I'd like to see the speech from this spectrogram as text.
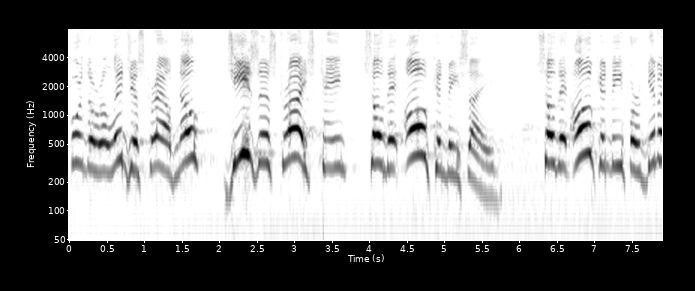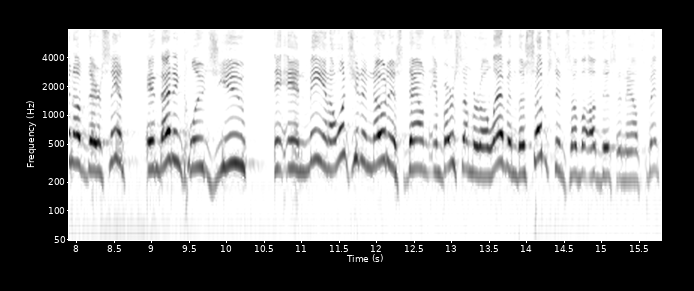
for the religious crowd. No, Jesus Christ came so that all could be saved, so that all could be forgiven of their sin, and that includes you and me. And I want you to notice down in verse number 11 the substance of, of this announcement.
